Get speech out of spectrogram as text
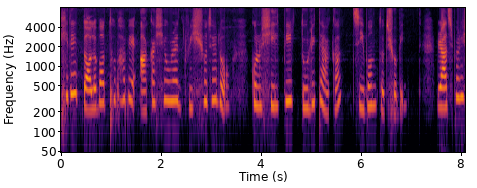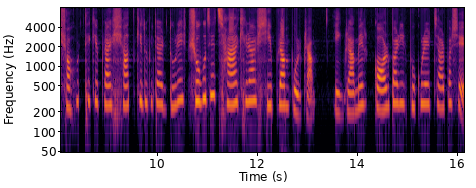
পাখিদের দলবদ্ধভাবে আকাশে ওড়ার দৃশ্য যেন কোনো শিল্পীর তুলিতে আঁকা জীবন্ত ছবি। রাজবাড়ী শহর থেকে প্রায় সাত কিলোমিটার দূরে সবুজে ছায়া ঘেরা শিবরামপুর গ্রাম। এই গ্রামের করবাড়ির পুকুরের চারপাশে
